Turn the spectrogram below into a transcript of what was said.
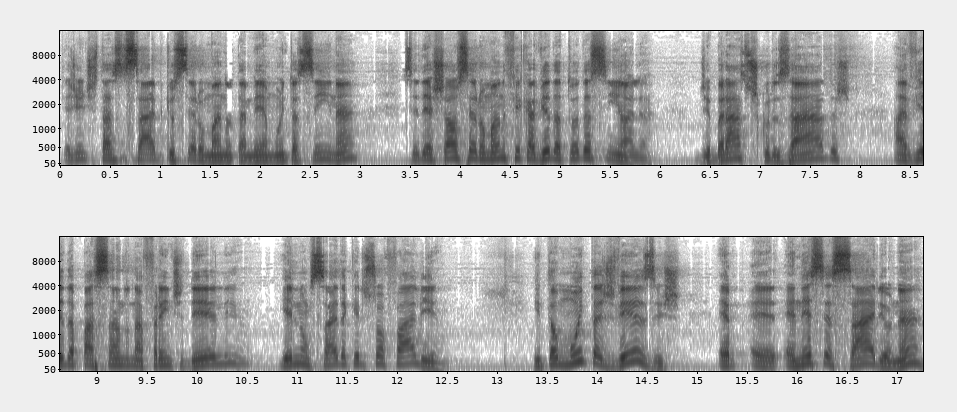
que a gente tá, sabe que o ser humano também é muito assim, né? Se deixar o ser humano, fica a vida toda assim, olha, de braços cruzados, a vida passando na frente dele, e ele não sai daquele sofá ali. Então, muitas vezes, é, é, é necessário né,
